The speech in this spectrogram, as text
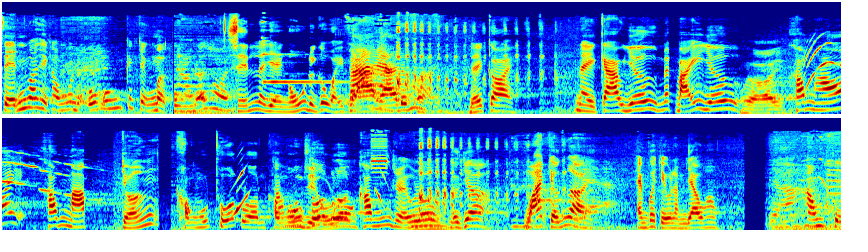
Xỉn quá thì không có được uống uống cái chừng mực nào đó thôi. xỉn là về ngủ đừng có quậy phá Dạ, dạ đúng rồi. để coi này cao dư mét bảy dư Đúng rồi không hói không mập chuẩn. Không hút thuốc luôn, không, không uống hút rượu thuốc luôn. luôn không uống rượu luôn. Được chưa? Quá chuẩn rồi. Dạ. em có chịu làm dâu không? Dạ không chị.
